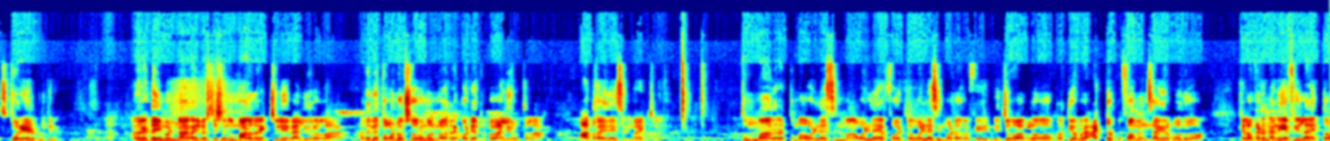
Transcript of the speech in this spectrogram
ಸ್ಟೋರಿ ಹೇಳ್ಬಿಡ್ತೀನಿ. ಅಂದ್ರೆ ಡೈಮಂಡ್ನ ರೈಲ್ವೆ ಸ್ಟೇಷನ್ ಮಾರಿದ್ರೆ ಆಕ್ಚುಲಿ ವ್ಯಾಲ್ಯೂ ಇರಲ್ಲ. ಅದನ್ನೇ ತಗೊಂಡೋಗಿ ಶೋರೂಮ್ ಅಲ್ಲಿ ಮಾರಿದ್ರೆ ಕೋಟ್ಯಾಂತರ ರೂಪಾಯಿ ವ್ಯಾಲ್ಯೂ ಇರುತ್ತಲ್ಲ? ಆ ತರ ಇದೆ ಸಿನಿಮಾ ಆಕ್ಚುಲಿ ತುಂಬಾ ಅಂದ್ರೆ ತುಂಬಾ ಒಳ್ಳೆ ಸಿನಿಮಾ, ಒಳ್ಳೆ ಎಫರ್ಟ್ ಒಳ್ಳೆ ಸಿನಿಮಾಟೋಗ್ರಫಿ ನಿಜವಾಗ್ಲೂ ಪ್ರತಿಯೊಬ್ಬರು ಆಕ್ಟರ್ ಪರ್ಫಾರ್ಮೆನ್ಸ್ ಆಗಿರ್ಬೋದು. ಕೆಲವು ಕಡೆ ನನಗೆ ಫೀಲ್ ಆಯ್ತು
